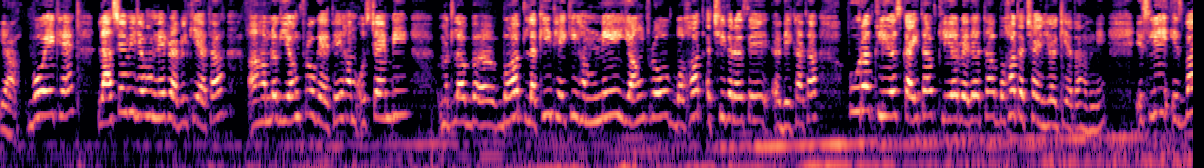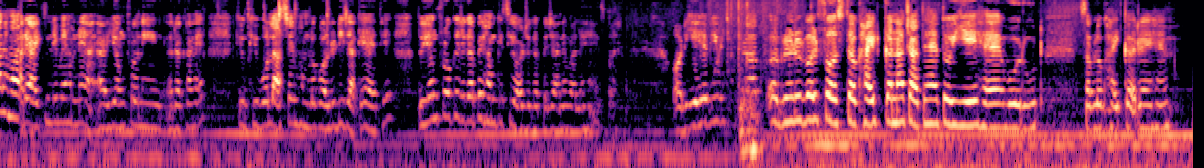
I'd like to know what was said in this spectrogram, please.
yeah, वो एक है। लास्ट टाइम भी जब हमने ट्रैवल किया था हम लोग यंग फ्रो गए थे। हम उस टाइम भी मतलब बहुत लकी थे कि हमने यंग फ्रो बहुत अच्छी तरह से देखा था। पूरा क्लियर स्काई था क्लियर वेदर था, बहुत अच्छा एंजॉय किया था हमने। इसलिए इस बार हमारे आइटनरी में हमने यंग फ्रो नहीं रखा है, क्योंकि वो लास्ट टाइम हम लोग ऑलरेडी जाके आए थे। तो यंग फ्रो की जगह पे हम किसी और जगह पे जाने वाले हैं इस बार। और ये है व्यू आप ग्रेनल वर्ल्ड फ़र्स्ट तक हाइक करना चाहते हैं तो ये है वो रूट सब लोग हाइक कर रहे हैं।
